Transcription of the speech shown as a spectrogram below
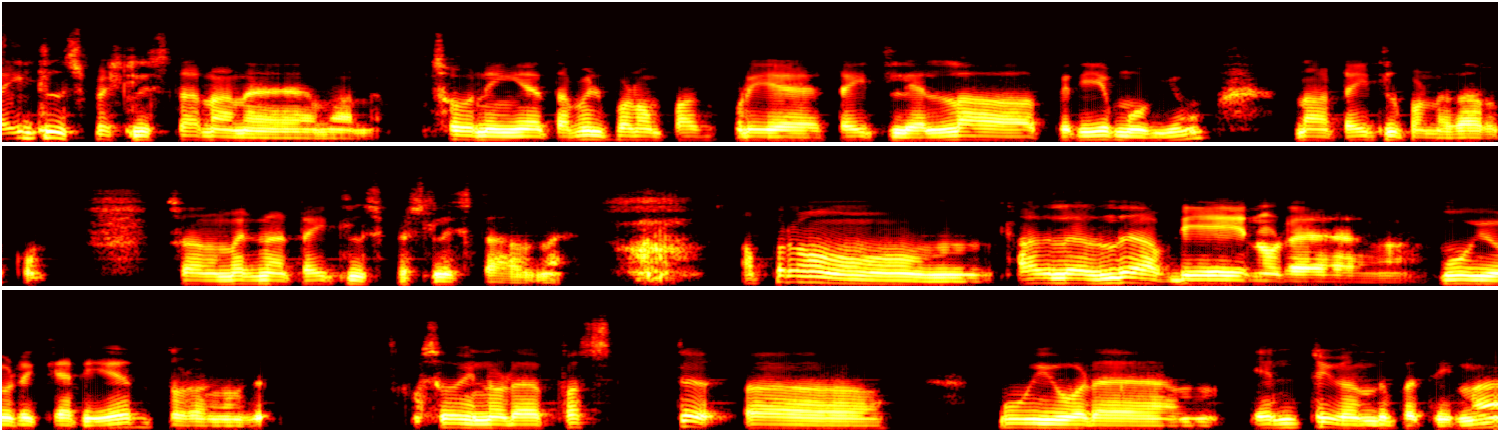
டைட்டில் ஸ்பெஷலிஸ்டாக நான் நான். ஸோ நீங்கள் தமிழ் படம் பார்க்கக்கூடிய டைட்டில் எல்லா பெரிய மூவியும் நான் டைட்டில் பண்ணதாக இருக்கும். ஸோ அந்த மாதிரி நான் டைட்டில் ஸ்பெஷலிஸ்டாக இருந்தேன். அப்புறம் அதுலேருந்து அப்படியே என்னோட மூவியோட கேரியர் தொடங்குது ஸோ என்னோட ஃபஸ்ட்டு மூவியோட என்ட்ரி வந்து பார்த்தீங்கன்னா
